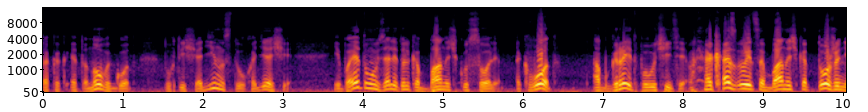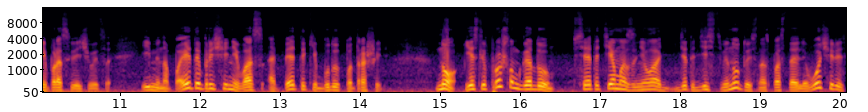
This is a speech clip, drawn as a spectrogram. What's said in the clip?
так как это Новый год, 2011 уходящий, и поэтому взяли только баночку соли. Так вот, апгрейд получите. Оказывается, баночка тоже не просвечивается. Именно по этой причине вас опять-таки будут потрошить. Но, если в прошлом году вся эта тема заняла где-то 10 минут, то есть нас поставили в очередь,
